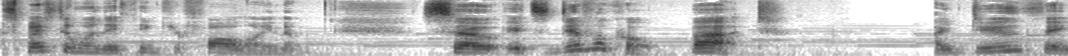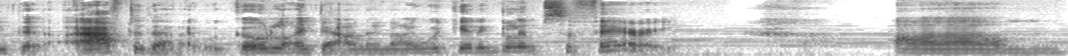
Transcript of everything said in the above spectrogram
especially when they think you're following them. So it's difficult, but I do think that after that, I would go lie down and I would get a glimpse of fairy. Um,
